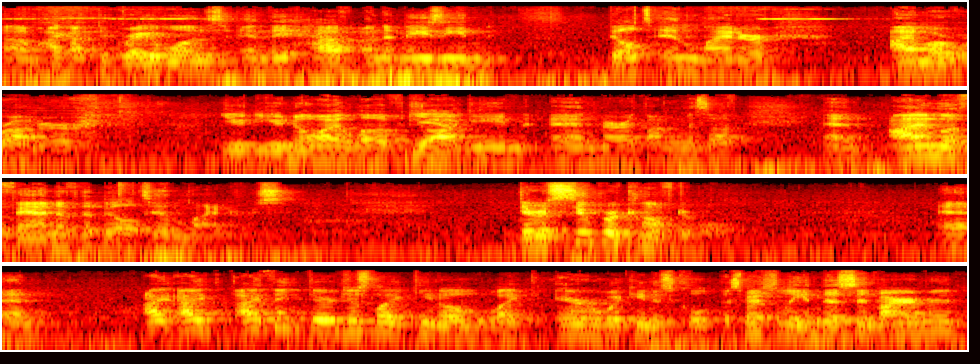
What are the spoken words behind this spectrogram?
Um, I got the gray ones, and they have an amazing built-in liner. I'm a runner. You you know I love Yeah. jogging and marathoning and stuff, and I'm a fan of the built-in liners. They're super comfortable, and I, I, I think they're just like you know like air wicking is cool, especially in this environment.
